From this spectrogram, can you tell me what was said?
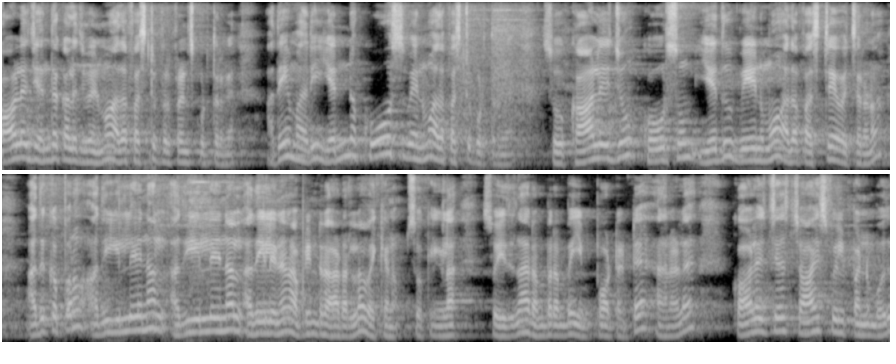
காலேஜ் எந்த காலேஜ் வேணுமோ அதை ஃபஸ்ட்டு ப்ரிஃபரன்ஸ் கொடுத்துருங்க. அதே மாதிரி என்ன கோர்ஸ் வேணுமோ அதை ஃபஸ்ட்டு கொடுத்துருங்க. ஸோ காலேஜும் கோர்ஸும் எது வேணுமோ அதை ஃபஸ்ட்டே வச்சிடணும். அதுக்கப்புறம் அது இல்லைனால் அது இல்லைனால் அது இல்லைனால் அப்படின்ற ஆர்டரில் வைக்கணும். ஸோ ஓகேங்களா ஸோ இதுதான் ரொம்ப ரொம்ப இம்பார்ட்டண்ட்டு அதனால் காலேஜஸ் சாய்ஸ் ஃபில் பண்ணும்போது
